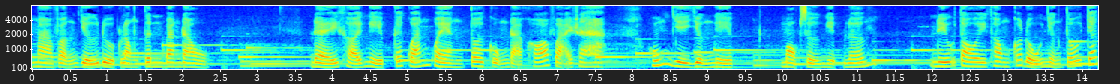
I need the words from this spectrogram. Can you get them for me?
mà vẫn giữ được lòng tin ban đầu. Để khởi nghiệp cái quán quèn, tôi cũng đã khó vải ra. Huống gì dựng nghiệp, một sự nghiệp lớn nếu tôi không có đủ những tố chất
